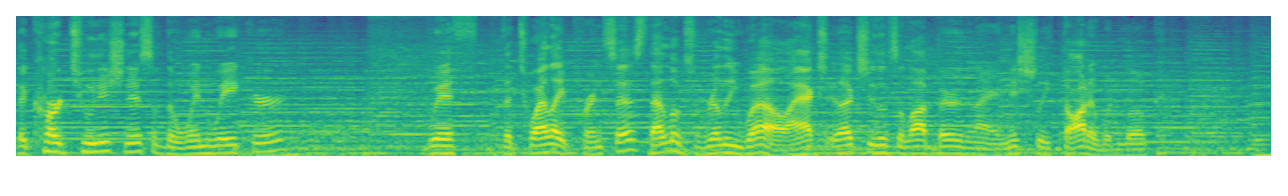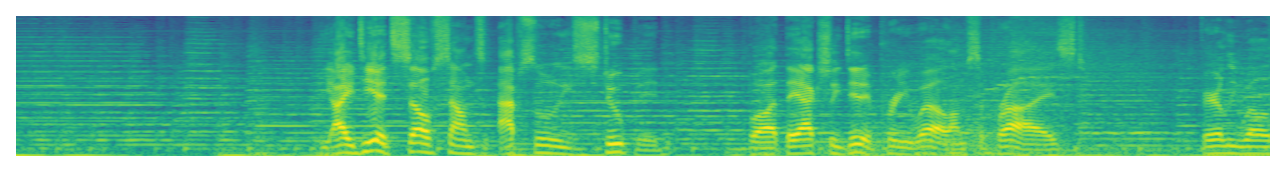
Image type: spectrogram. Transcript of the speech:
the cartoonishness of the Wind Waker with the Twilight Princess, that looks really well. I actually, it actually looks a lot better than I initially thought it would look. The idea itself sounds absolutely stupid, but they actually did it pretty well. I'm surprised. Fairly well,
